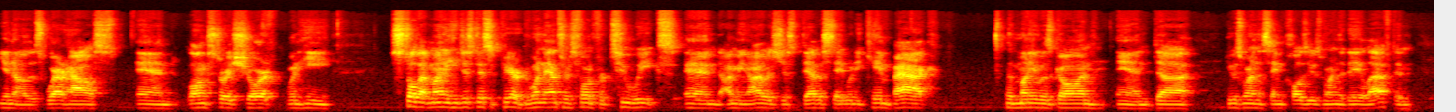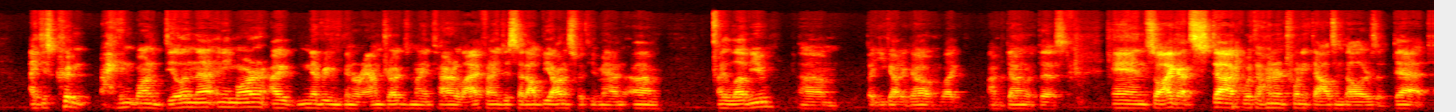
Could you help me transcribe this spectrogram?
you know, this warehouse. And long story short, when he stole that money, he just disappeared. Wouldn't answer his phone for two weeks. And I mean, I was just devastated. When he came back, the money was gone, and uh, he was wearing the same clothes he was wearing the day he left. And I just couldn't, I didn't want to deal in that anymore. I've never even been around drugs my entire life. And I just said, I'll be honest with you, man. Um, I love you, um, but you got to go. Like, I'm done with this. And so I got stuck with $120,000 of debt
